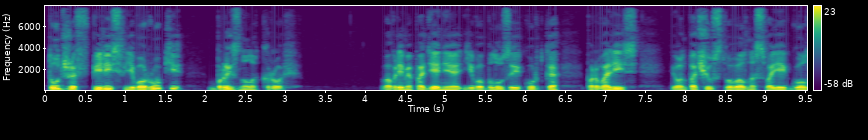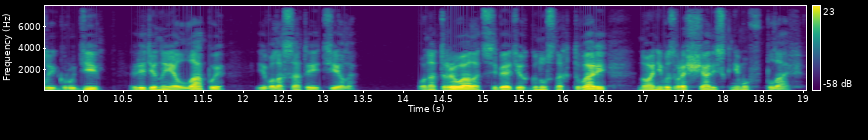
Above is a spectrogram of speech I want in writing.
тут же впились в его руки, брызнула кровь. Во время падения его блуза и куртка порвались, и он почувствовал на своей голой груди ледяные лапы и волосатое тело. Он отрывал от себя этих гнусных тварей, но они возвращались к нему вплавь.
